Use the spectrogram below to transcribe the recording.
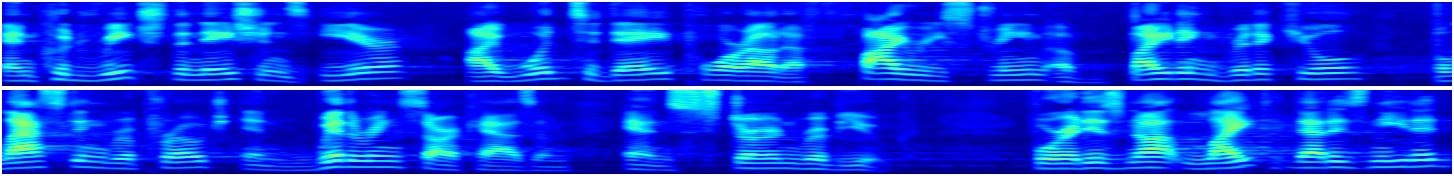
and could reach the nation's ear, I would today pour out a fiery stream of biting ridicule, blasting reproach, and withering sarcasm and stern rebuke. For it is not light that is needed,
